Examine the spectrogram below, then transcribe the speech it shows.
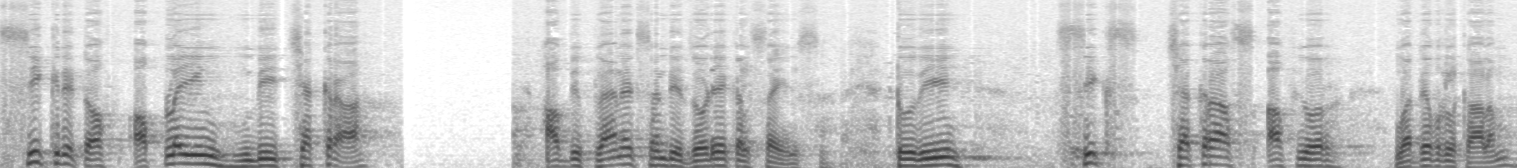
secret of applying the chakra of the planets and the zodiacal signs to the six chakras of your vertebral column,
